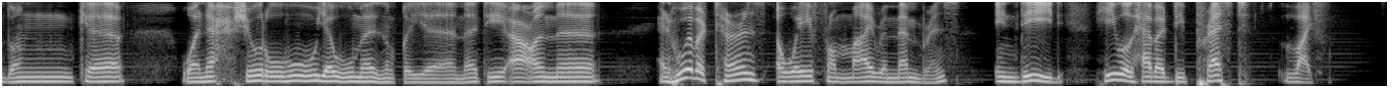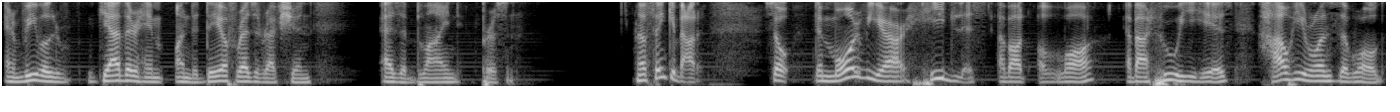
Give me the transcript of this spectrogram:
ضنكا ونحشره يوم القيامة أعمى And whoever turns away from my remembrance, indeed, he will have a depressed life, and we will gather him on the day of resurrection as a blind person. Now think about it. So, the more we are heedless about Allah, about who he is, how he runs the world,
